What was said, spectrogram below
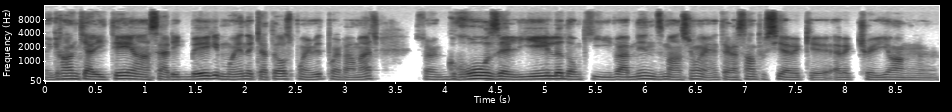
grande qualité en Sadiq Big, moyenne de 14,8 points par match. C'est un gros allié, là, donc il va amener une dimension intéressante aussi avec, euh, avec Trey Young.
